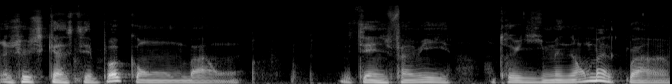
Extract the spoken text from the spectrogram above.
jusqu'à cette époque, on, bah, on était une famille entre guillemets normale, quoi.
